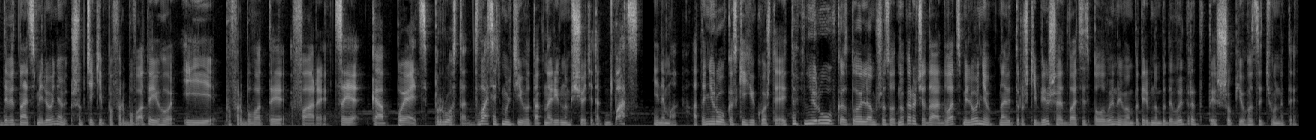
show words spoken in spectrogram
19 мільйонів, щоб тільки пофарбувати його і пофарбувати фари. Це капець. Просто 20 мультів отак на рівному щоті, так бац! І нема. А тоніровка скільки коштує? І тоніровка стоїть лям 600. Ну коротше, да, 20 мільйонів, навіть трошки більше, 20 з половиною вам потрібно буде витратити, щоб його затюнити.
